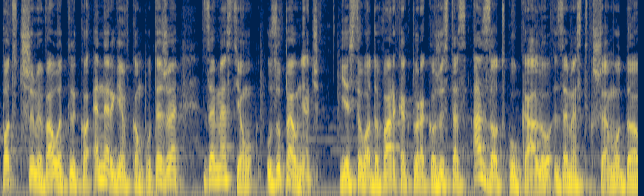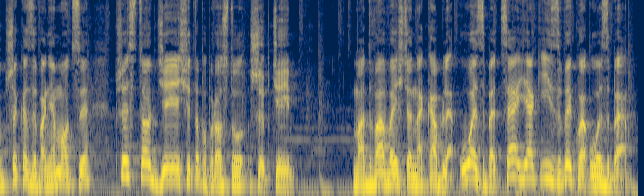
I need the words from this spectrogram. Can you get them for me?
podtrzymywały tylko energię w komputerze, zamiast ją uzupełniać. Jest to ładowarka, która korzysta z azotku galu zamiast krzemu do przekazywania mocy, przez co dzieje się to po prostu szybciej. Ma dwa wejścia na kable USB-C, jak i zwykłe USB.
